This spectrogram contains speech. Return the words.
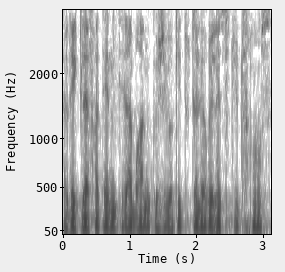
avec la fraternité d'Abraham que j'évoquais tout à l'heure et l'Institut de France,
